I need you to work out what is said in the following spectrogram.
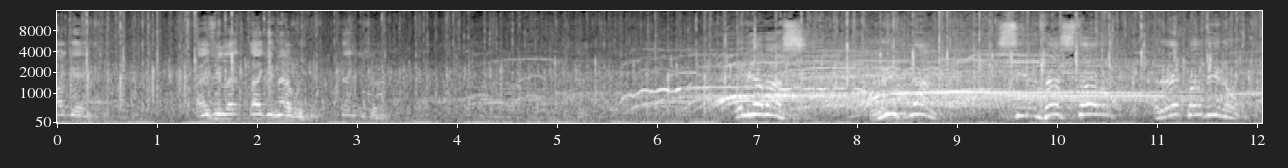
okay, I feel like, like in heaven. Thank you, sir. Más, Rick Sylvester Recordino.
